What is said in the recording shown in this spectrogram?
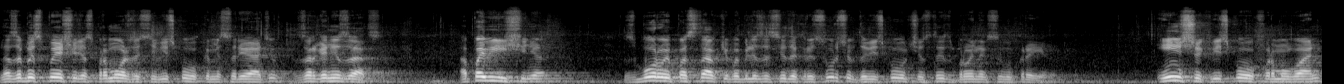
на забезпечення спроможності військових комісаріатів з організації, оповіщення, збору і поставки мобілізаційних ресурсів до військових частин Збройних сил України, інших військових формувань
